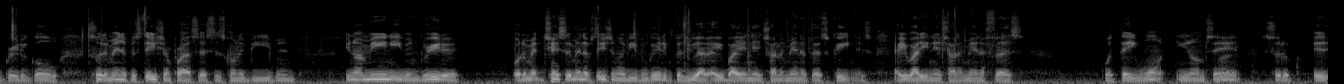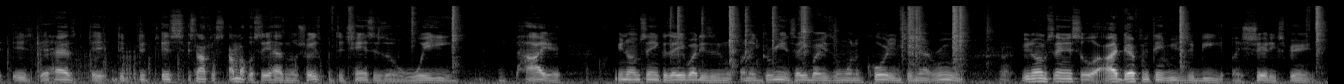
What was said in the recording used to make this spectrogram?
greater goal. So the manifestation process is going to be even, you know what I mean, even greater. Or the ma- chance of manifestation is going to be even greater because you have everybody in there trying to manifest greatness. Everybody in there trying to manifest what they want. You know what I'm saying? Right. So the it it, it has it the, the, it's it's not I'm not gonna say it has no choice, but the chances are way higher. You know what I'm saying? Because everybody's in an agreement, everybody's in one accord in that room. Right. You know what I'm saying? So I definitely think music should be a shared experience.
